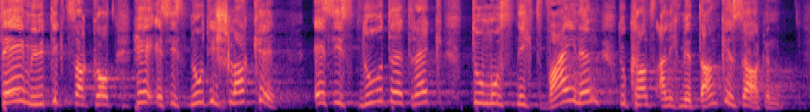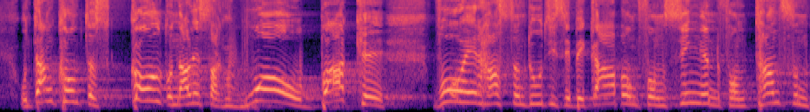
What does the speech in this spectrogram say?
demütigt, sagt Gott, hey, es ist nur die Schlacke. Es ist nur der Dreck. Du musst nicht weinen. Du kannst eigentlich mir Danke sagen. Und dann kommt das Gold und alle sagen, wow, Backe. Woher hast denn du diese Begabung von Singen, von Tanzen,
